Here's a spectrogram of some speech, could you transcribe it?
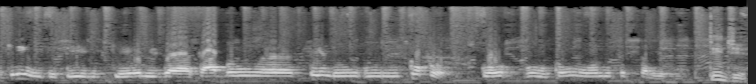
criam entre filhos, que eles é, acabam tendo um, um desconforto com, com, com o homossexualismo. Entendi.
